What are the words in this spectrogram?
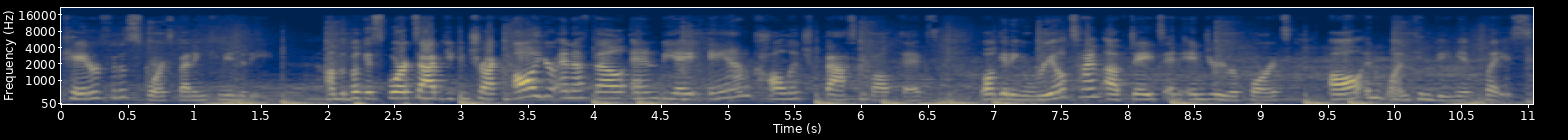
catered for the sports betting community. On the Book It Sports app, you can track all your NFL, NBA, and college basketball picks while getting real time updates and injury reports all in one convenient place.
